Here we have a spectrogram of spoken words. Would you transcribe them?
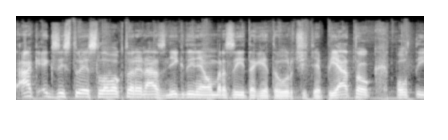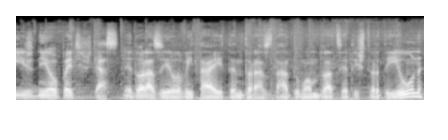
Ak existuje slovo, ktoré nás nikdy neomrzí, tak je to určite piatok. Po týždni opäť šťastne dorazil. Vitaj tento raz s dátumom 24. jún.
